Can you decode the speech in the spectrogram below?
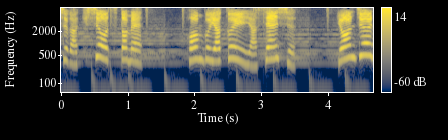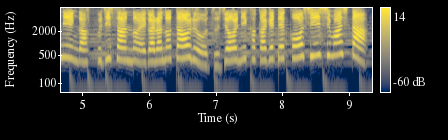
手が旗手を務め本部役員や選手40人が富士山の絵柄のタオルを頭上に掲げて行進しました。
